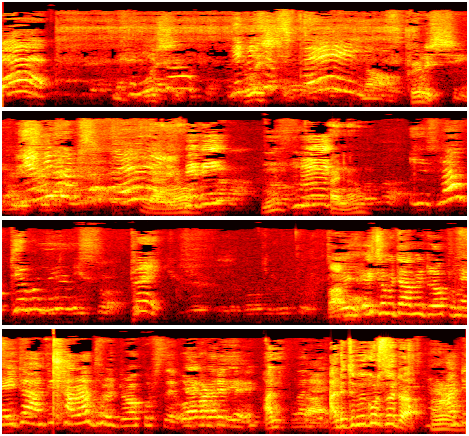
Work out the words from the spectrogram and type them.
Yeah. Can you Push go? it. Give me some space. No. Pretty. Pushy. Give me some space. I know. Baby I know. He's not giving me space. এই- ছবিটা আমি ড্র করি হ্যাঁ এইটা আন্টি সারা ধরে ড্র করছে ওর বার্থডেতে আন্টি তুমি করছ এটা? আন্টি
